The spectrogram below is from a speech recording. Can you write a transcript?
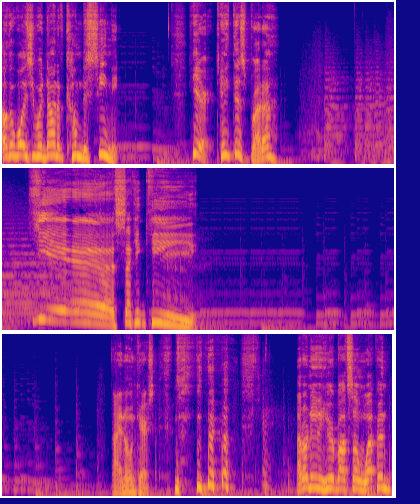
Otherwise, you would not have come to see me. Here, take this, brother. Yeah! Second key. Alright, no one cares. I don't need to hear about some weapon.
